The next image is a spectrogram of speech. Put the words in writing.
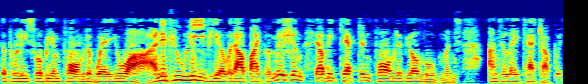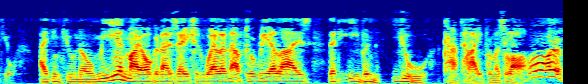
the police will be informed of where you are. And if you leave here without my permission, they'll be kept informed of your movements until they catch up with you. I think you know me and my organization well enough to realize that even you can't hide from us long. I'll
